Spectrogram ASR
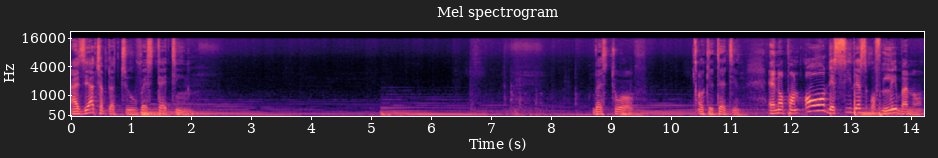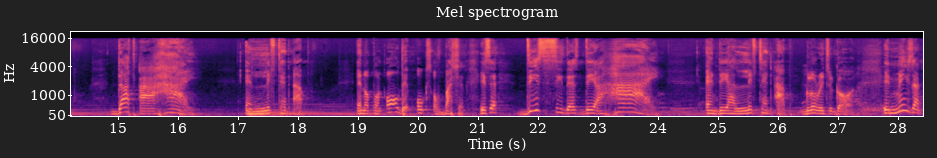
Isaiah chapter 2, verse 13. Verse 12. Okay, 13. And upon all the cedars of Lebanon that are high and lifted up, and upon all the oaks of Bashan. He said, These cedars, they are high and they are lifted up. Glory to God. It means that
